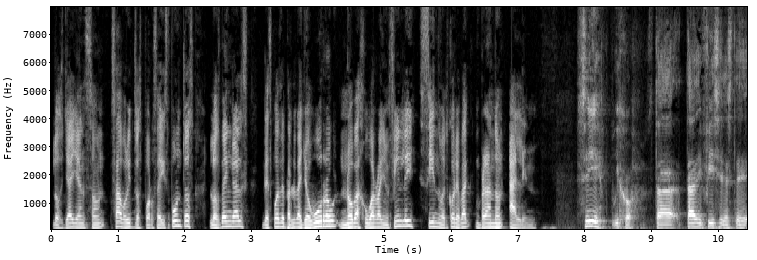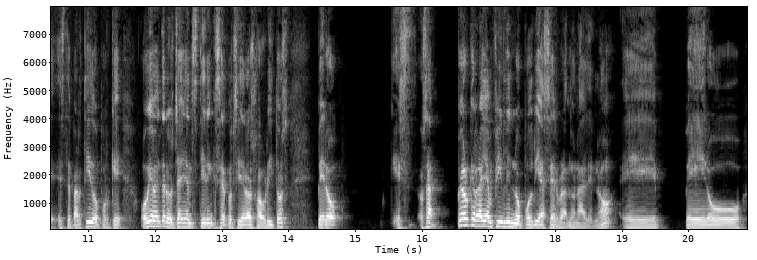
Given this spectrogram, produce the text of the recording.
Los Giants son favoritos por 6 puntos. Los Bengals, después de perder a Joe Burrow, no va a jugar Ryan Finley, sino el coreback Brandon Allen. Sí, hijo, está, está difícil este, este partido porque obviamente los Giants tienen que ser considerados favoritos, pero es, o sea, peor que Ryan Finley no podría ser Brandon Allen, ¿no? Eh, pero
